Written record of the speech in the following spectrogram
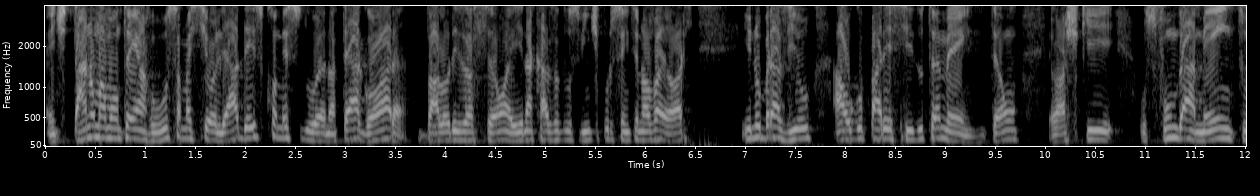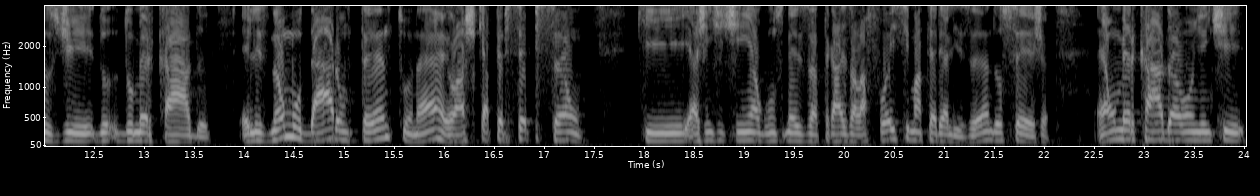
a gente está numa montanha russa, mas se olhar desde o começo do ano até agora, valorização aí na casa dos 20% em Nova York e no Brasil algo parecido também. Então, eu acho que os fundamentos de, do, do mercado eles não mudaram tanto, né? Eu acho que a percepção que a gente tinha alguns meses atrás, ela foi se materializando, ou seja, é um mercado onde a gente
